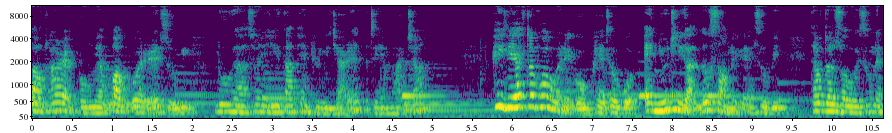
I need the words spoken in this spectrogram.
လောက်ထားတဲ့ပုံများပောက်ကွဲတယ်ဆိုပြီးလူရာဆွဲရေးသားဖြန့်ဖြူးနေကြတဲ့သတင်းမှားအကြောင်း PDF တပ်ဖွဲ့ဝင်တွေကိုဖယ်ထုတ်ဖို့ NUG ကလှုပ်ဆောင်နေတယ်ဆိုပြီးဒေါက်တာဇော်ဝေစုနဲ့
